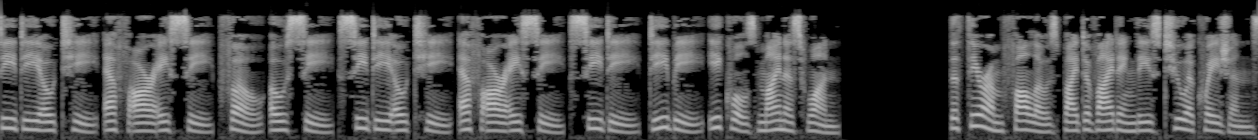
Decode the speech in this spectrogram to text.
cdot frac fo oc cdot frac cd db equals minus 1 the theorem follows by dividing these two equations.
